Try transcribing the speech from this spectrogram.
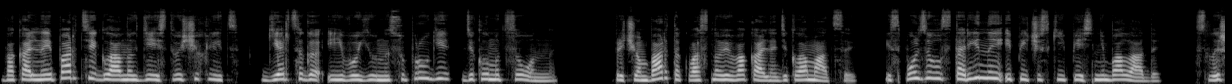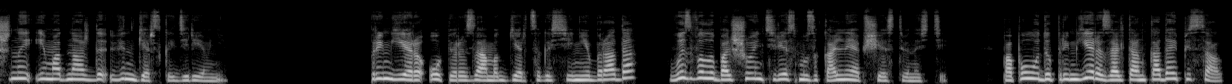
Вокальные партии главных действующих лиц герцога и его юной супруги декламационны. Причем Барток в основе вокальной декламации использовал старинные эпические песни-баллады, слышанные им однажды в венгерской деревне. Премьера оперы «Замок герцога Синяя борода» вызвала большой интерес музыкальной общественности. По поводу премьеры Зальтан Кадай писал,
